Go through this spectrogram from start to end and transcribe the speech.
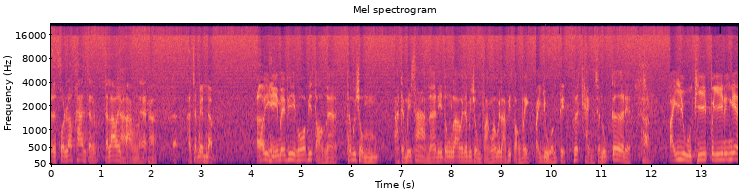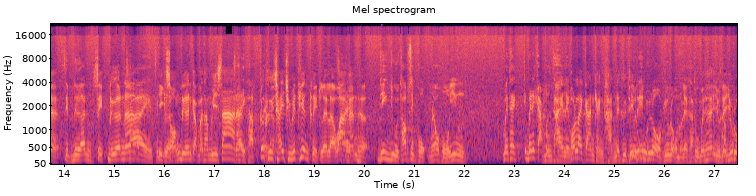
เออคนรอบข้างจะจะเล่าให้ครับฟังนะฮะครับ เอ่ออาจจะเป็นแบบเพราะอย่างนี้ไหมพี่เพราะว่าพี่ต๋องอะท่านผู้ชมอาจจะไม่ทราบนะอันนี้ต้องเล่าให้ท่านผู้ชมฟังว่าเวลาพี่ต๋องไปไปอยู่อังกฤษเพื่อแข่งสนุกเกอร์เนี่ย ครับ ไปอยู่ทีปีนึงเนี่ยสิบเดือนสิบเดือนนะ ใช่10อีก เดือนสองเดือนกลับมาทำวีซ่านะ ใช่ครับก็คือใช่ครับ ใช้ชีวิตที่อังกฤษเลยละว่างั้นเถอะ ยิ่งอยู่ท็อป 16 นะโอ้โหยิ่งไม่ได้ไม่ได้กลับเมืองไทยเลยเพราะรายการแข่งขันเนี่ยคืออที่ยู่ในนู่นยุโรปยุโรปหมดเลยครับถูกไหมฮะอยู่ในครับ ยุโร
